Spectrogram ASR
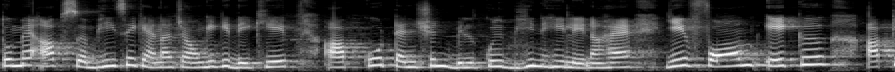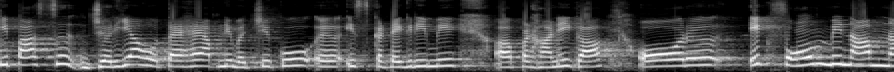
तो मैं आप सभी से कहना चाहूँगी कि देखिए, आपको टेंशन बिल्कुल भी नहीं लेना है। ये फॉर्म एक, आपके पास ज़रिया होता है अपने बच्चे को इस कैटेगरी में पढ़ाने का। और एक फॉर्म में नाम ना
